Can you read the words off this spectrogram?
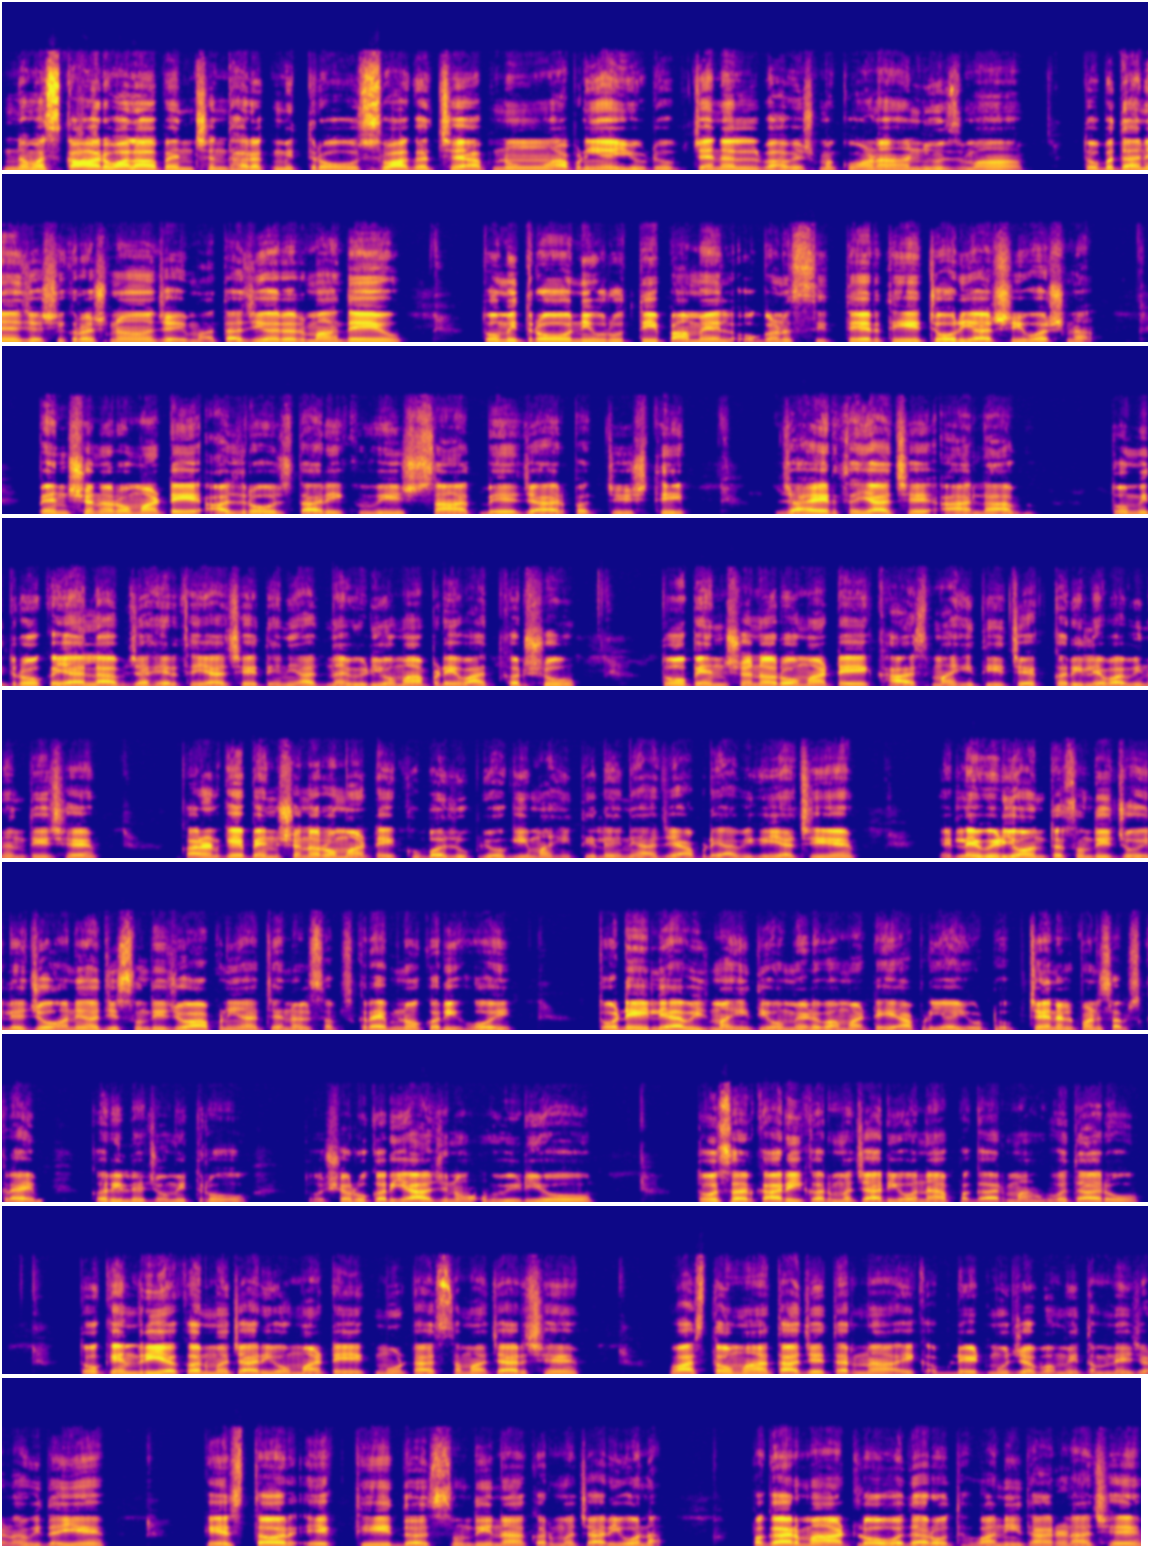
નમસ્કાર વાલા પેન્શન ધારક મિત્રો, સ્વાગત છે આપનું આપણી યુટ્યુબ ચેનલ ભાવેશ મકવાણા ન્યૂઝમાં. તો બધાને જય શ્રી કૃષ્ણ, જય માતાજી હરર મહાદેવ. તો મિત્રો, નિવૃત્તિ પામેલ ઓગણસિત્તેરથી ચોર્યાસી વર્ષના પેન્શનરો માટે આજરોજ તારીખ વીસ સાત બે હજાર પચીસથી જાહેર થયા છે આ લાભ. તો મિત્રો, કયા લાભ જાહેર થયા છે તેની આજના વિડીયોમાં આપણે વાત કરશું. તો પેન્શનરો માટે ખાસ માહિતી ચેક કરી લેવા વિનંતી છે. કારણ કે પેન્શનરો માટે ખૂબ જ ઉપયોગી માહિતી લઈને આજે આપણે આવી ગયા છીએ. એટલે વીડિયો અંત સુધી જોઈ લેજો અને હજી સુધી જો આપણી આ ચેનલ સબસ્ક્રાઈબ ન કરી હોય, તો ડેઈલી આવી જ માહિતીઓ મેળવવા માટે આપણી આ યુટ્યુબ ચેનલ પણ સબસ્ક્રાઈબ કરી લેજો મિત્રો. તો શરૂ કરીએ આજનો વીડિયો. તો સરકારી કર્મચારીઓના પગારમાં વધારો. તો કેન્દ્રીય કર્મચારીઓ માટે એક મોટા સમાચાર છે. વાસ્તવમાં તાજેતરના એક અપડેટ મુજબ અમે તમને જણાવી દઈએ કે સ્તર એકથી દસ સુધીના કર્મચારીઓના પગારમાં આટલો વધારો થવાની ધારણા છે.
